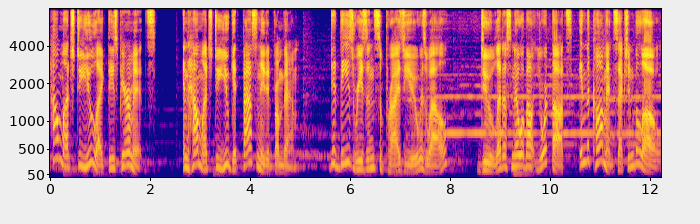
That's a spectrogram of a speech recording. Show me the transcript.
How much do you like these pyramids? And how much do you get fascinated from them? Did these reasons surprise you as well? Do let us know about your thoughts in the comment section below.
